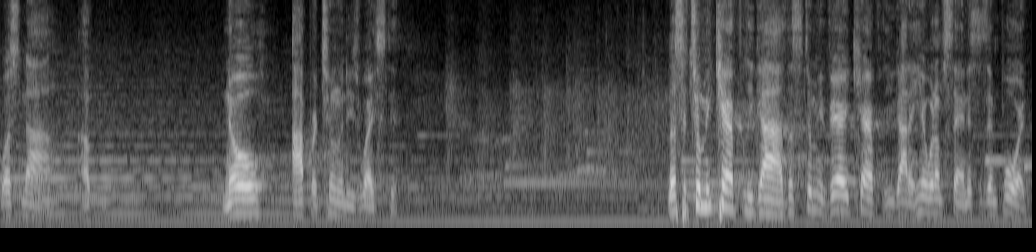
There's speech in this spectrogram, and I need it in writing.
What's now? Uh, no opportunities wasted. Listen to me carefully, guys. Listen to me very carefully. You got to hear what I'm saying. This is important.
